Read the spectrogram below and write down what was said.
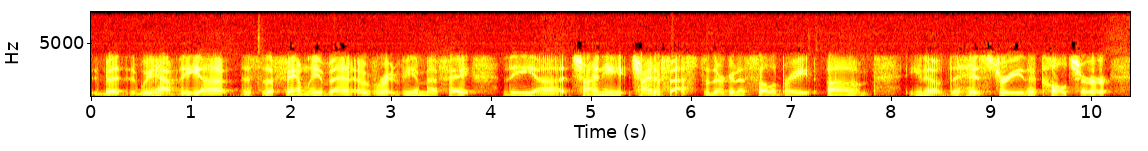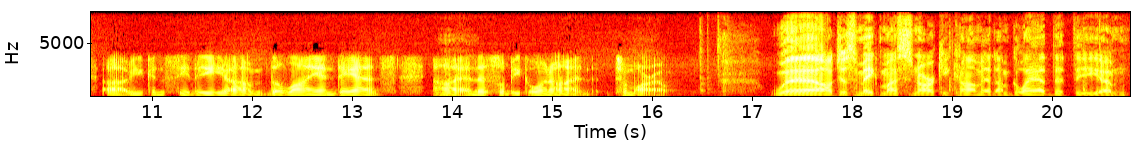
but we have the uh, this is a family event over at VMFA, the uh, Chinese China Fest. They're going to celebrate, um, you know, the history, the culture. Uh, you can see the um, the lion dance, uh, and this will be going on tomorrow. Well, just make my snarky comment. I'm glad that the um,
